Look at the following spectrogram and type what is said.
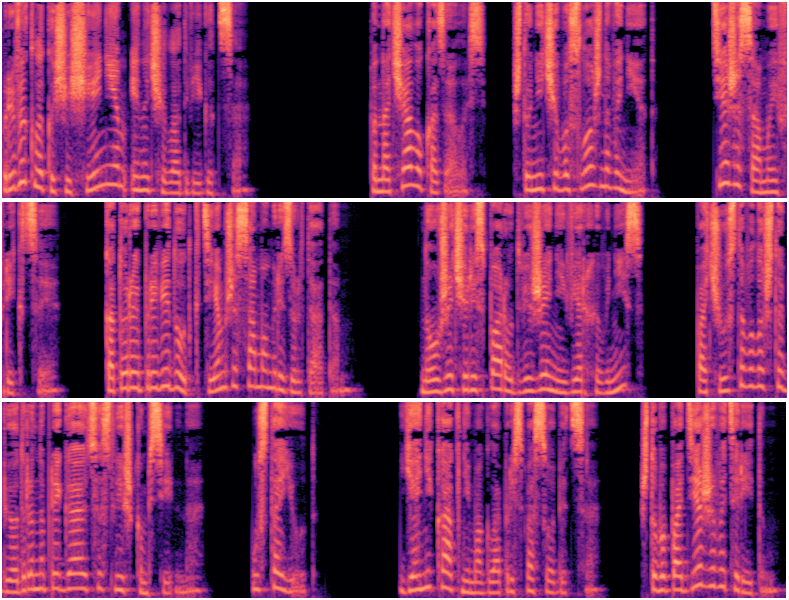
Привыкла к ощущениям и начала двигаться. Поначалу казалось, что ничего сложного нет. Те же самые фрикции, которые приведут к тем же самым результатам. Но уже через пару движений вверх и вниз почувствовала, что бедра напрягаются слишком сильно. Устают. Я никак не могла приспособиться, чтобы поддерживать ритм.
